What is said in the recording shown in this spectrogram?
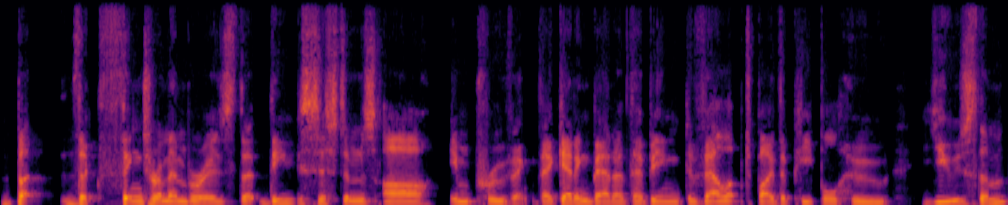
But the thing to remember is that these systems are improving. They're getting better. They're being developed by the people who use them.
